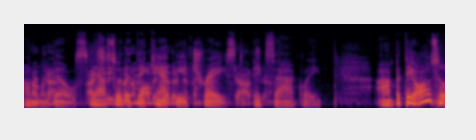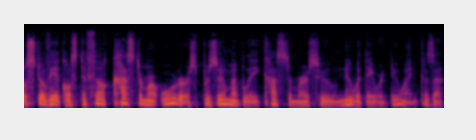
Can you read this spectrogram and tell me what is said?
automobiles, I yeah, see. so that they can't be traced. Gotcha. Exactly. Uh, but they also stole vehicles to fill customer orders, presumably customers who knew what they were doing, because a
